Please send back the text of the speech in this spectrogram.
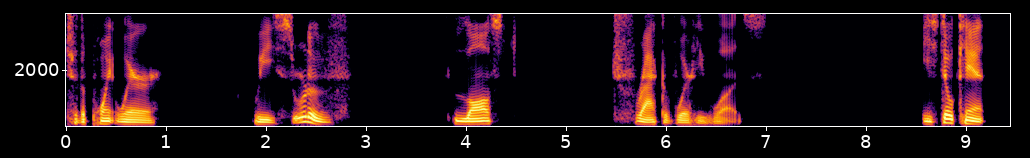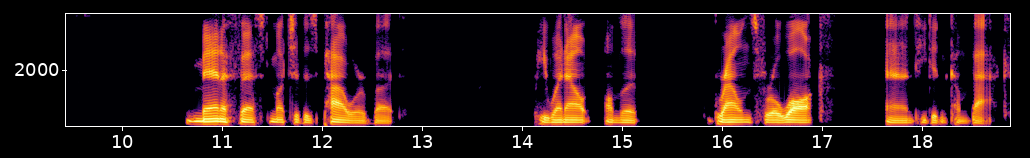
to the point where we sort of lost track of where he was. He still can't manifest much of his power, but he went out on the grounds for a walk and he didn't come back.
